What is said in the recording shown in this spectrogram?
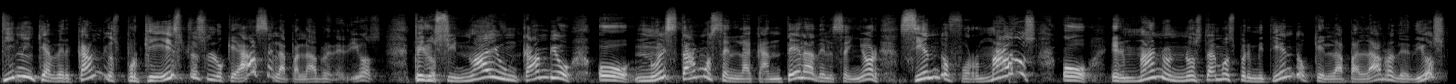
tienen que haber cambios porque esto es lo que hace la palabra de Dios. Dios. Pero si no hay un cambio o no estamos en la cantera del Señor siendo formados o hermano no estamos permitiendo que la palabra de Dios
